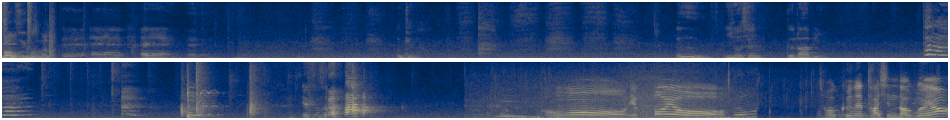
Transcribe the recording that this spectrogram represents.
folds. I like 오케이. 음, 이것은 그라비. 따란! 어, 예뻐요. 저 그네 타신다고요?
